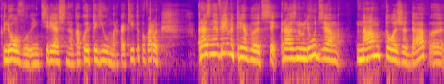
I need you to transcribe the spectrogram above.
клевую, интересную, какой-то юмор, какие-то повороты разное время требуется разным людям, нам тоже, да, э,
